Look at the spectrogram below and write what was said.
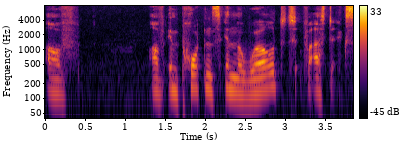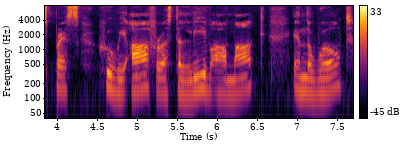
of of importance in the world for us to express who we are, for us to leave our mark in the world.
